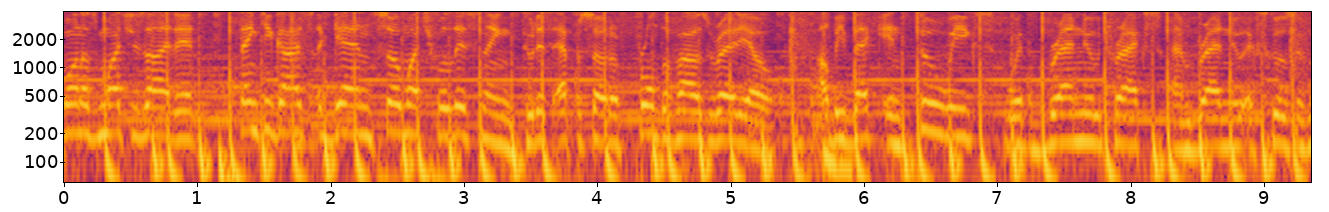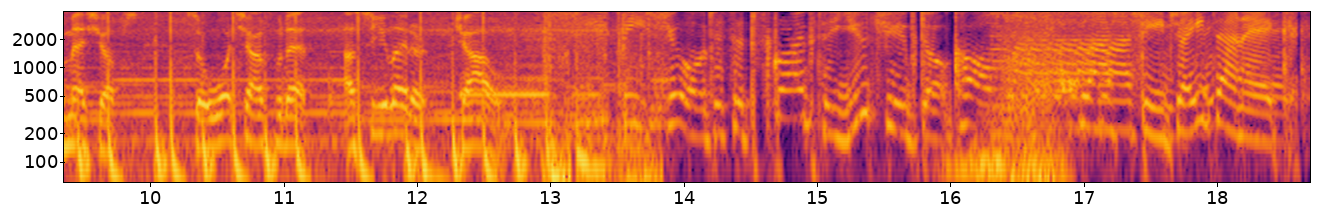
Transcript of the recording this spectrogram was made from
one as much as I did. Thank you guys again so much for listening to this episode of Front of House Radio. I'll be back in two weeks with brand new tracks and brand new exclusive mashups. So watch out for that. I'll see you later. Ciao. Be sure to subscribe to youtube.com slash DJ Danic.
